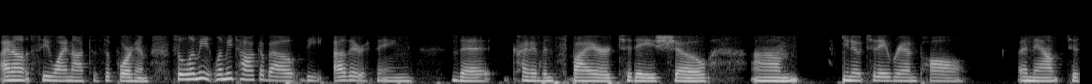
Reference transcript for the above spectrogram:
I don't see why not to support him. So let me let me talk about the other thing that kind of inspired today's show. Um, you know, today Rand Paul announced his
